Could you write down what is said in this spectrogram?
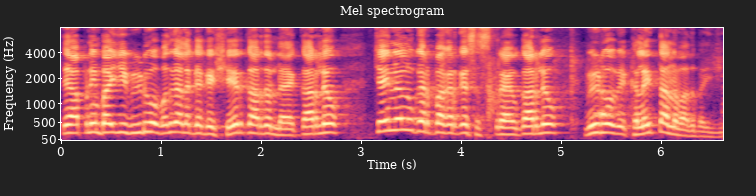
ਤੇ ਆਪਣੀ ਬਾਈ ਜੀ ਵੀਡੀਓ ਵਧੀਆ ਲੱਗੇ ਸ਼ੇਅਰ ਕਰ ਦਿਓ ਲਾਈਕ ਕਰ ਲਿਓ। ਚੈਨਲ ਨੂੰ ਕਿਰਪਾ ਕਰਕੇ ਸਬਸਕ੍ਰਾਈਬ ਕਰ ਲਿਓ। ਵੀਡੀਓ ਵੇਖਣ ਲਈ ਧੰਨਵਾਦ ਬਾਈ ਜੀ।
